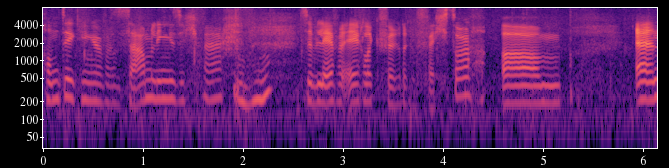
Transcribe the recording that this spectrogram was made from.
handtekeningenverzamelingen, zeg maar. Mm -hmm. Ze blijven eigenlijk verder vechten. Um, en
